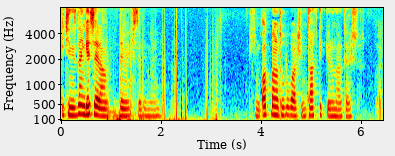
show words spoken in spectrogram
İçinizden geçer an demek istedim yani. Şimdi at bana topu bak şimdi taktik görün arkadaşlar. Bak.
